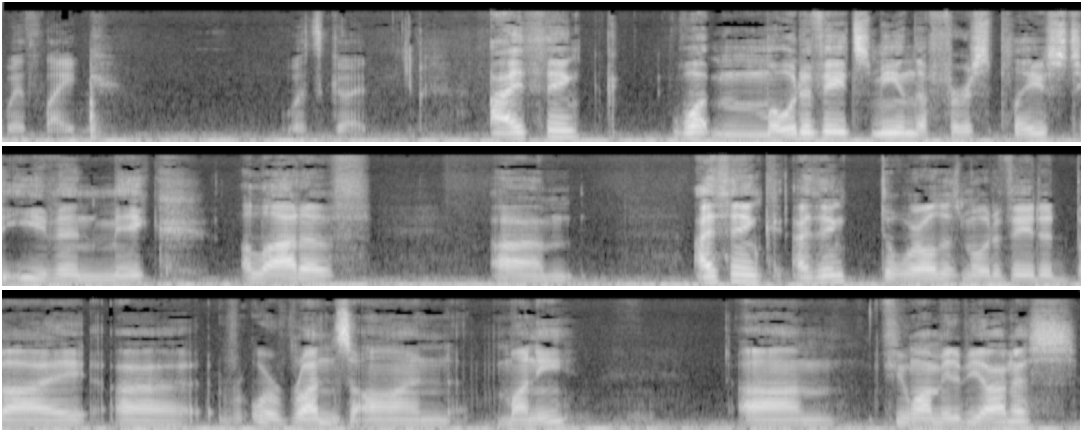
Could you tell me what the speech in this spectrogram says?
with like what's good? I think what motivates me in the first place to even make a lot of, um, I think I think the world is motivated by uh, or runs on money. Um, if you want me to be honest,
